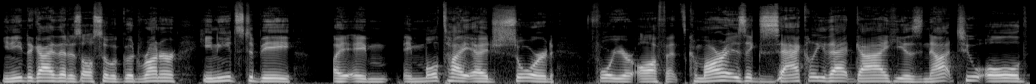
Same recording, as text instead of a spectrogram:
You need a guy that is also a good runner. He needs to be a, a, a multi edged sword for your offense. Kamara is exactly that guy. He is not too old.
